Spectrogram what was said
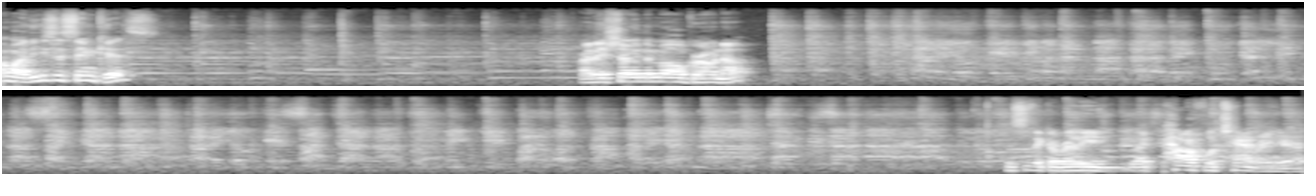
Oh, are these the same kids? Are they showing them all grown up? This is like a really like powerful chant right here.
